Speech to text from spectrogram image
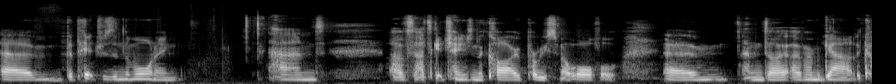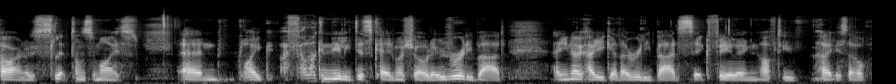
Um, the pitch was in the morning. And I had to get changed in the car. It probably smelled awful. Um, and I, I, remember getting out of the car and I just slipped on some ice. And like, I felt like I nearly dislocated my shoulder. It was really bad. And you know how you get that really bad, sick feeling after you've hurt yourself.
